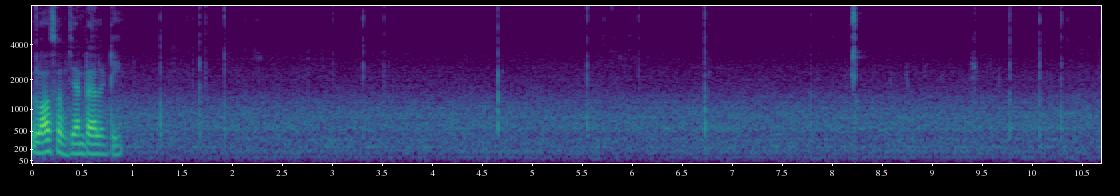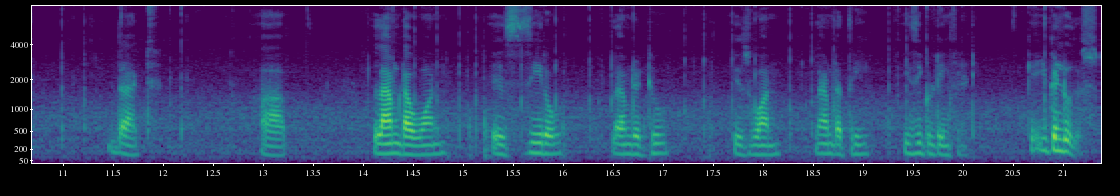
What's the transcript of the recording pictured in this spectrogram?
loss of generality that uh, lambda 1 is 0, lambda 2 is 1, lambda 3 is equal to infinity okay you can do this.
